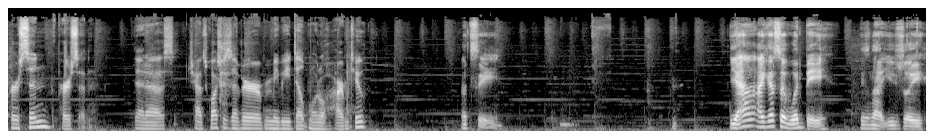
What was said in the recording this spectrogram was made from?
person person that uh Chad Squatch has ever maybe dealt mortal harm to? Let's see. Yeah, I guess it would be. He's not usually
